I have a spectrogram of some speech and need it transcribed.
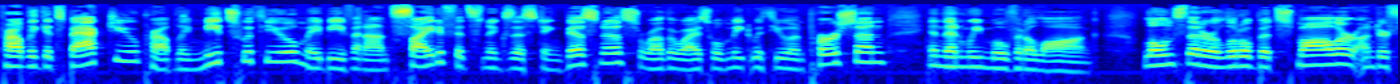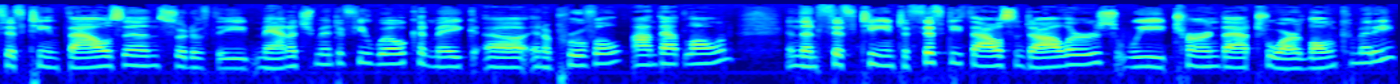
probably gets back to you, probably meets with you, maybe even on site if it's an existing business, or otherwise we'll meet with you in person, and then we move it along. Loans that are a little bit smaller, under 15,000, sort of the management, if you will, can make uh, an approval on that loan, and then 15 to 50,000 dollars, we turn that to our loan committee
